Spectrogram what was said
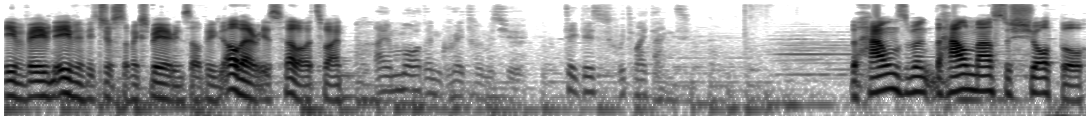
Even if, even even if it's just some experience, I'll be. Oh, there he is. Hello, it's fine. I am more than grateful, monsieur. Take this with my thanks. The houndsman, the houndmaster's shortbow.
